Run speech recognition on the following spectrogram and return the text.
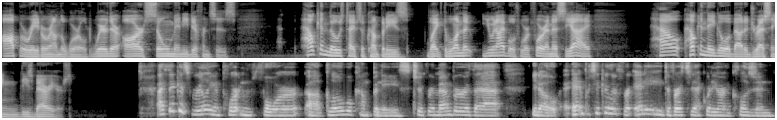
operate around the world where there are so many differences. How can those types of companies, like the one that you and I both work for, MSCI, how how can they go about addressing these barriers? I think it's really important for uh, global companies to remember that, you know, in particular for any diversity, equity, or inclusion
